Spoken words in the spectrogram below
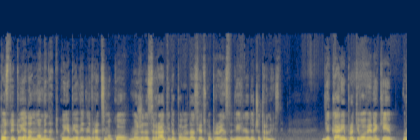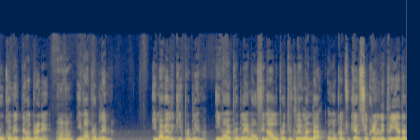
postoji tu jedan moment koji je bio vidljiv, recimo, ko može da se vrati da pogleda svjetsko prvenstvo 2014. Gdje Kari protiv ove neke rukometne odbrane uh -huh. ima problema ima velikih problema. Imao je problema u finalu protiv Clevelanda, ono kad su Kevsi okrenuli 3-1,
